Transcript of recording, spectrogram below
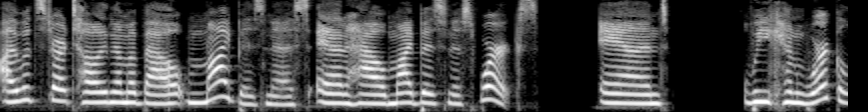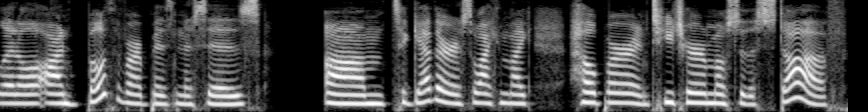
I would start telling them about my business and how my business works. And we can work a little on both of our businesses um together so I can like help her and teach her most of the stuff.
